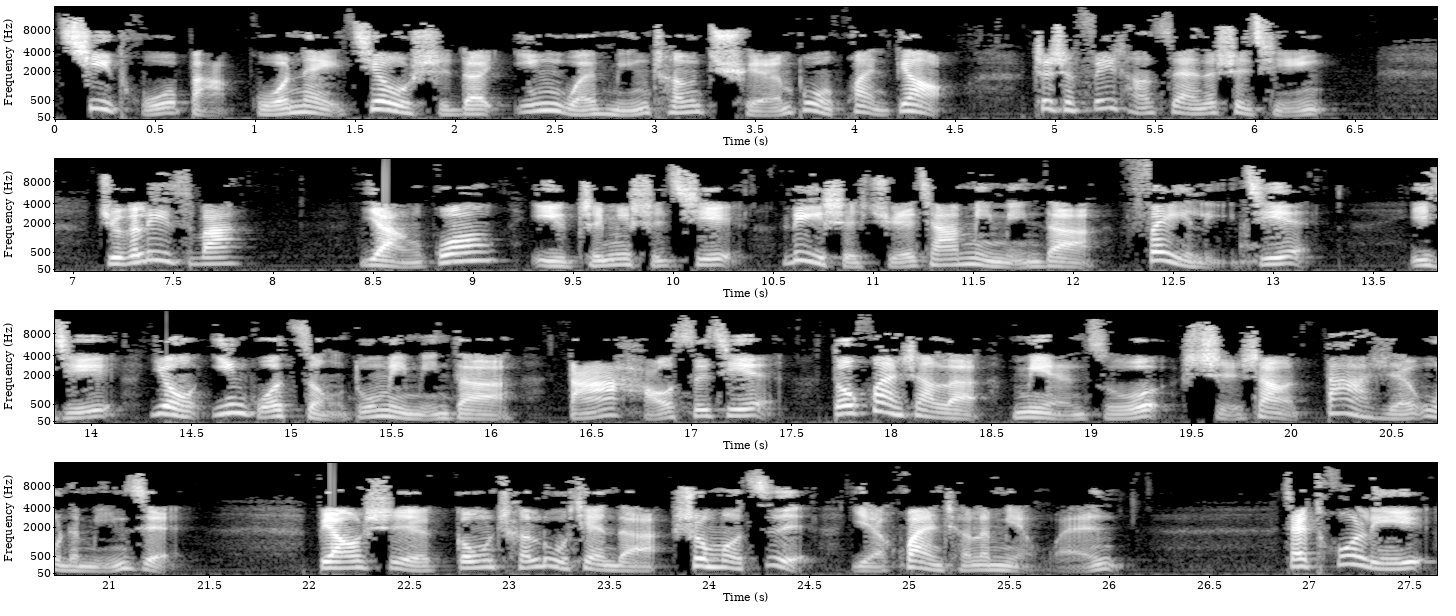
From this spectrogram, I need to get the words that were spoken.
企图把国内旧时的英文名称全部换掉，这是非常自然的事情。举个例子吧，仰光以殖民时期历史学家命名的费里街，以及用英国总督命名的达豪斯街，都换上了缅族史上大人物的名字。标示公车路线的数目字也换成了缅文，在脱离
